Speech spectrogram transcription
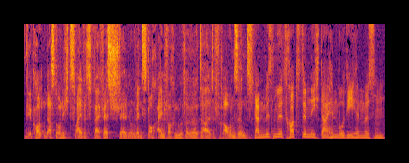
wir konnten das doch nicht zweifelsfrei feststellen. Und wenn es doch einfach nur verwirrte alte Frauen sind, Dann müssen wir trotzdem nicht dahin, wo die hin müssen.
